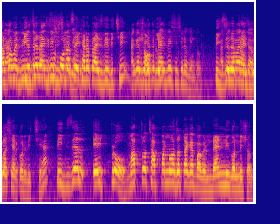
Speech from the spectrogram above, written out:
তারপর ভাই পিক্সেলের কিছু ফোন আছে এখানে প্রাইস দিয়ে দিচ্ছি আগে প্রাইস বেশি ছিল কিন্তু। পিক্সেলের আজকে কমাই প্রাইস দিতে গুলো হবে। শেয়ার করে দিচ্ছি হ্যাঁ? পিক্সেল এইট প্রো মাত্র ছাপ্পান্ন হাজার টাকায় পাবেন brand new condition.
